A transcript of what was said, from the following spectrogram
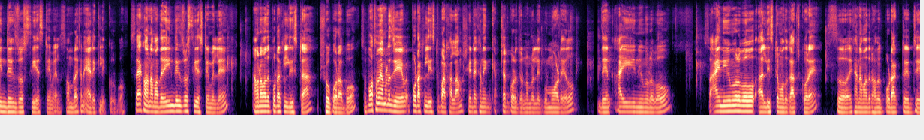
index dot cshtml so আমরা এখানে অ্যাডে ক্লিক করব। সো এখন আমাদের ইন্ডেক্স ডট সিএসটিএমএল এ আমরা আমাদের প্রোডাক্ট লিস্টটা শো করাবো। সো প্রথমে আমরা যে প্রোডাক্ট লিস্ট পাঠালাম, সেটা এখানে ক্যাপচার করার জন্য আমরা লিখব model then IEnumerable so IEnumerable লিস্টের মতো কাজ করে। সো এখানে আমাদের হবে প্রোডাক্টের যে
